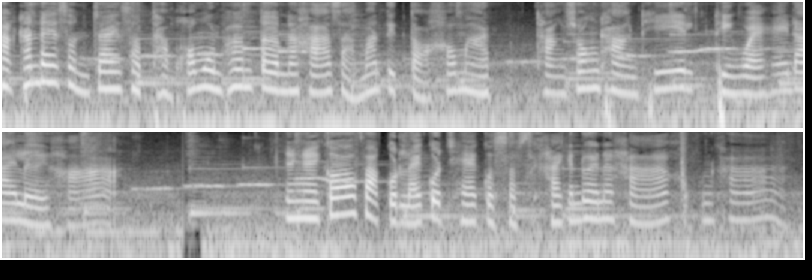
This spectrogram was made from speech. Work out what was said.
หากท่านใดสนใจสอบถามข้อมูลเพิ่มเติมนะคะ สามารถติดต่อเข้ามาทางช่องทางที่ทิ้งไว้ให้ได้เลยค่ะ ยังไงก็ฝากกดไลค์ กดแชร์ กด Subscribe กันด้วยนะคะ ขอบคุณค่ะ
